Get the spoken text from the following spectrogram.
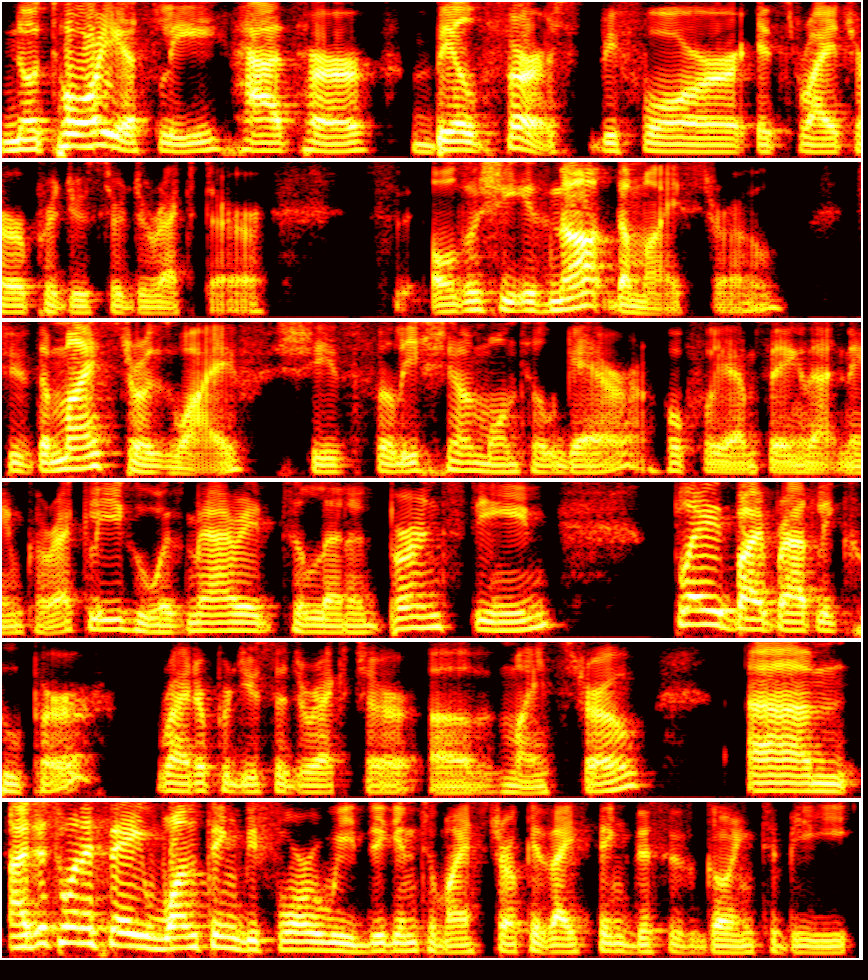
notoriously has her billed first before its writer, producer, director. Although she is not the maestro, She's the maestro's wife. She's Felicia Montealegre. Hopefully, I'm saying that name correctly, who was married to Leonard Bernstein, played by Bradley Cooper, writer, producer, director of Maestro. Um, I just want to say one thing before we dig into Maestro, because I think this is going to be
